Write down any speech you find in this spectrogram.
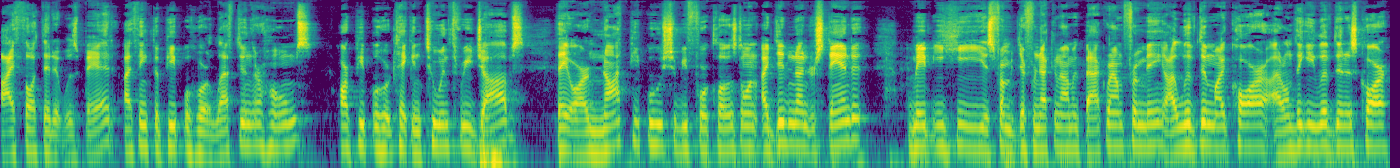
I thought that it was bad. I think the people who are left in their homes are people who are taking two and three jobs. They are not people who should be foreclosed on. I didn't understand it. Maybe he is from a different economic background from me. I lived in my car. I don't think he lived in his car.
